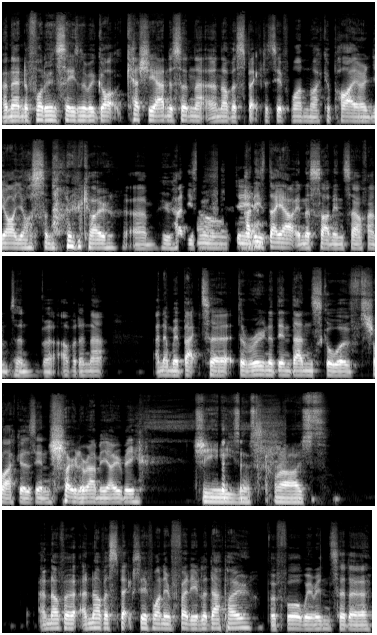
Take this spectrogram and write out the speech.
And then the following season, we got Keshi Anderson, that another speculative one, like a Paya and Yaya Sanogo, um, who had his Oh had his day out in the sun in Southampton. But other than that, and then we're back to the Runa Dindane school of strikers in Shola Ameobi. Jesus Christ. another another speculative one in Freddie Ladapo before we're into the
